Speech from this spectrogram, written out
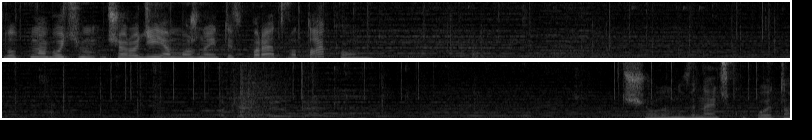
Тут, мабуть, чародіям можна йти вперед в атаку. Ще один вінець купити.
